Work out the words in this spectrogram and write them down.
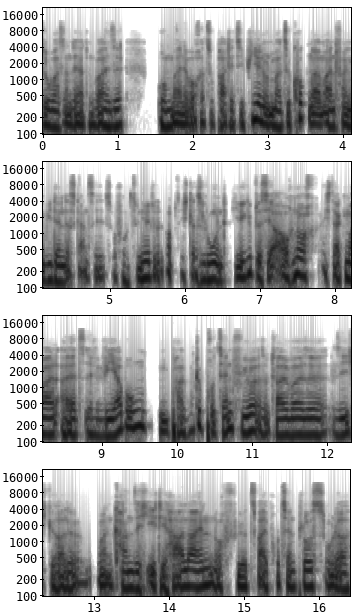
sowas in der Art und Weise, um eine Woche zu partizipieren und mal zu gucken am Anfang, wie denn das Ganze so funktioniert und ob sich das lohnt. Hier gibt es ja auch noch, ich sag mal, als Werbung ein paar gute Prozent für. Also teilweise sehe ich gerade, man kann sich ETH leihen, noch für 2% plus oder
